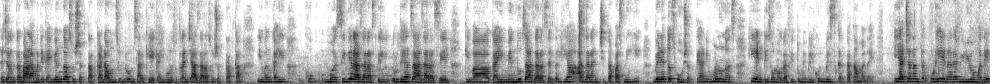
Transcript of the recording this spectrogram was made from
त्याच्यानंतर बाळामध्ये काही व्यंग असू शकतात का? डाऊन सिंड्रोम सारखे काही गुणसूत्रांचे आजार असू शकतात का? इवन काही खूप सिव्हिअर आजार असतील हृदयाचा आजार असेल किंवा काही मेंदूचा आजार असेल तर ह्या आजारांची तपासणी ही वेळेतच होऊ शकते आणि म्हणूनच ही एंटीसोनोग्राफी तुम्ही बिलकुल मिस करता कामा नये. याच्यानंतर पुढे येणाऱ्या व्हिडिओमध्ये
